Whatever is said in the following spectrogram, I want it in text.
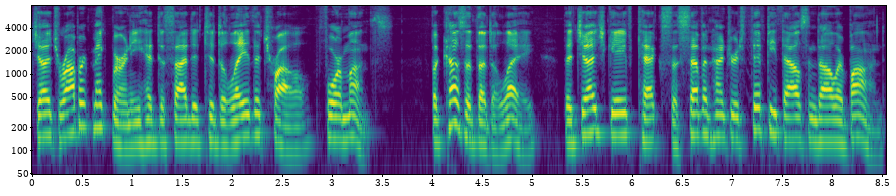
Judge Robert McBurney had decided to delay the trial four months. Because of the delay, the judge gave Tex a $750,000 bond,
